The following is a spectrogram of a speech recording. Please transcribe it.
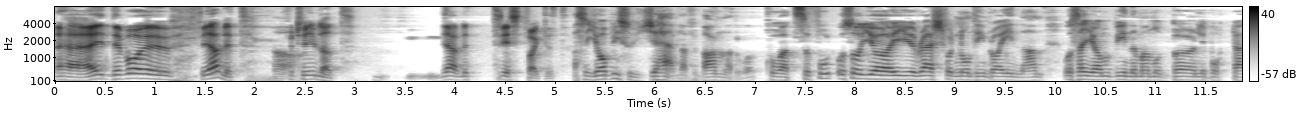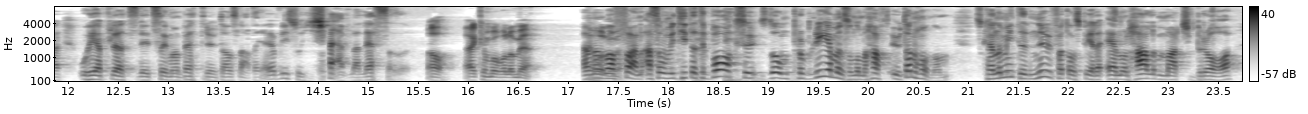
nej, det var ju för jävligt. Förtvivlat. Jävligt trist faktiskt. Alltså jag blir så jävla förbannad då på att så fort, och så gör ju Rashford någonting bra innan och sen gör, vinner man mot Burnley borta och helt plötsligt så är man bättre utan Zlatan. Jag blir så jävla less alltså. Ja, jag kan bara hålla med. Ja, men vad fan, alltså om vi tittar tillbaka så de problemen som de har haft utan honom så kan de inte nu för att de spelar en och en halv match bra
